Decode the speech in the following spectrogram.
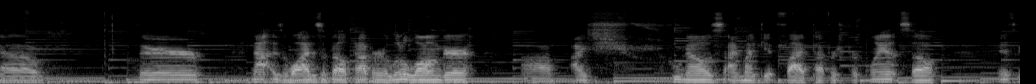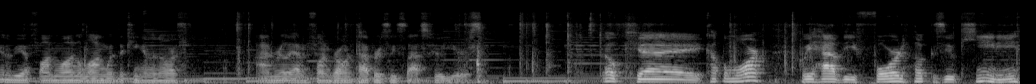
Um, they're not as wide as a bell pepper, a little longer. Uh, I who knows? I might get five peppers per plant, so it's gonna be a fun one along with the King of the North. I'm really having fun growing peppers these last few years. Okay, a couple more. We have the Fordhook Zucchini.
